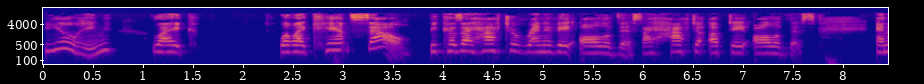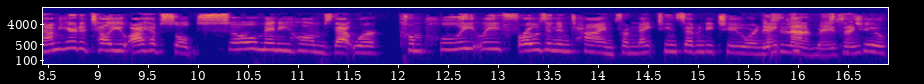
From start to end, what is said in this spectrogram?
feeling like, well, I can't sell because I have to renovate all of this. I have to update all of this. And I'm here to tell you, I have sold so many homes that were completely frozen in time from 1972 or Isn't that amazing?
